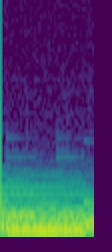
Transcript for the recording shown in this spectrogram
うん。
